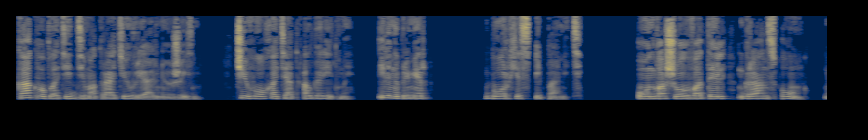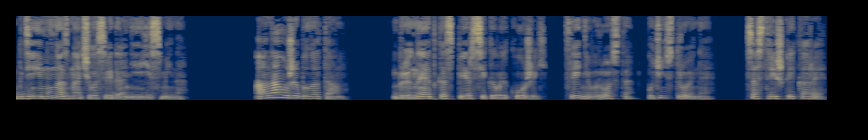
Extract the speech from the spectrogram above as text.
Как воплотить демократию в реальную жизнь? Чего хотят алгоритмы? Или, например, Борхес и память. Он вошел в отель «Гранс Ом», где ему назначила свидание Ясмина. Она уже была там. Брюнетка с персиковой кожей, среднего роста, очень стройная, со стрижкой каре,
